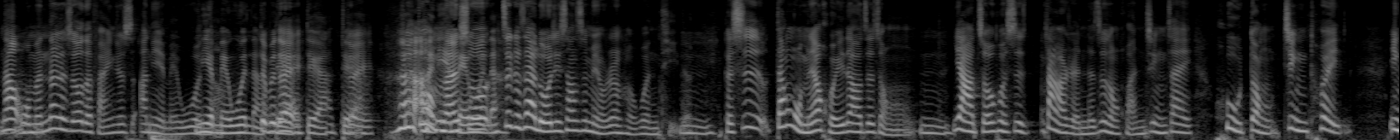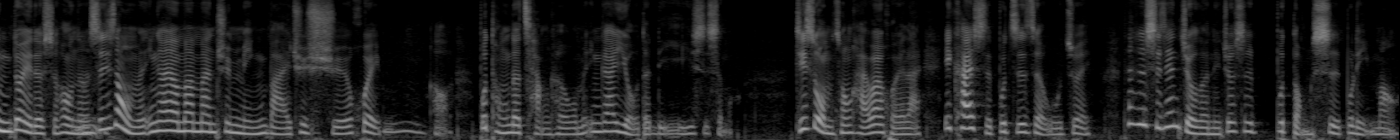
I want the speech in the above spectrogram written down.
那我们那个时候的反应就是啊，你也没问啊，你也没问啊，对不对？对啊，对啊，对，我们来说这个在逻辑上是没有任何问题的。嗯。可是当我们要回到这种嗯。亚洲或是大人的这种环境，在互动、进退、应对的时候呢，嗯。实际上我们应该要慢慢去明白、去学会，嗯。好不同的场合我们应该有的礼仪是什么。即使我们从海外回来，一开始不知者无罪，但是时间久了，你就是不懂事、不礼貌。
